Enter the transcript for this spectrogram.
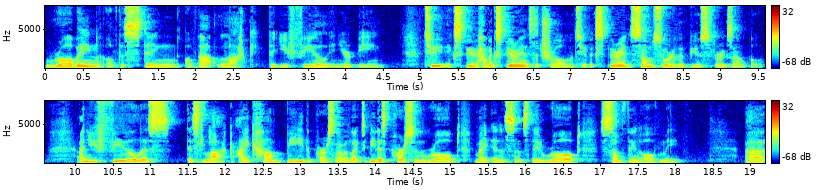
robbing of the sting of that lack that you feel in your being. To have experienced the trauma, to have experienced some sort of abuse, for example, and you feel this this lack. I can't be the person I would like to be. This person robbed my innocence. They robbed something of me. Uh,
